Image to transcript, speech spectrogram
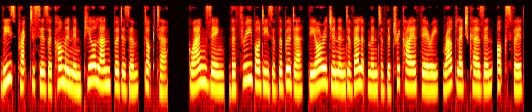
These practices are common in Pure Land Buddhism. Dr. Guangxing, The Three Bodies of the Buddha, The Origin and Development of the Trikaya Theory, Routledge Curzon, Oxford,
